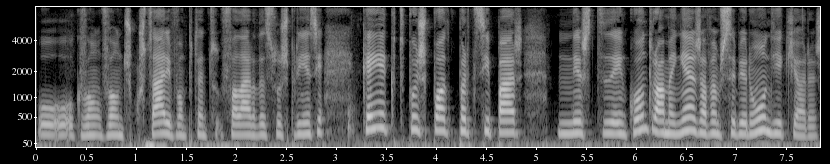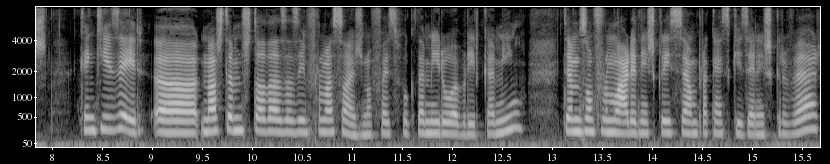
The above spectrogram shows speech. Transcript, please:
ou, ou que vão, vão discursar e vão, portanto, falar da sua experiência. Quem é que depois pode participar neste encontro? Amanhã já vamos saber onde e a que horas. Quem quiser, uh, nós temos todas as informações no Facebook da Miru Abrir Caminho. Temos um formulário de inscrição para quem se quiser inscrever,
